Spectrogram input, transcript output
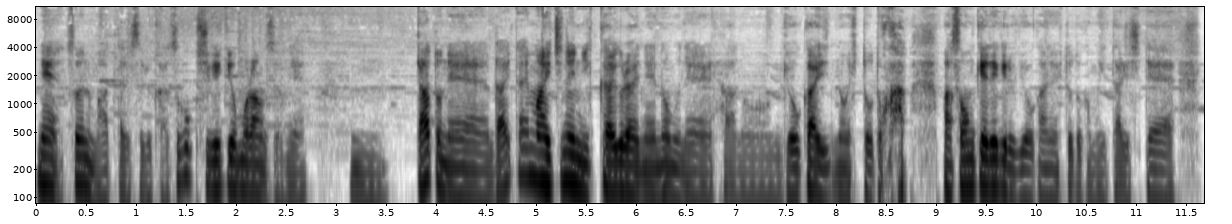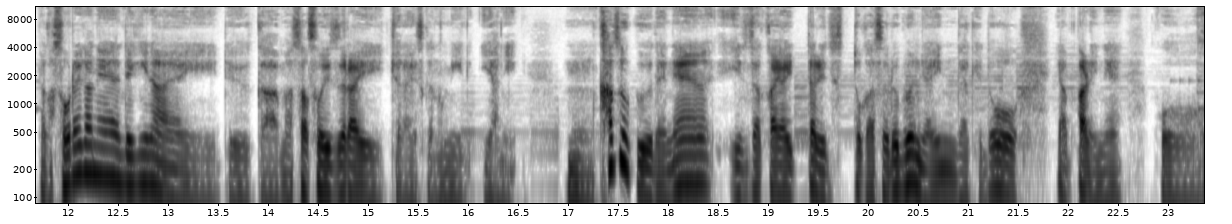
ね、そういうのもあったりするから、すごく刺激をもらうんですよね。うん。で、あとね、大体まあ1年に1回ぐらいね、飲むね、あの、業界の人とか、まあ尊敬できる業界の人とかもいたりして、なんかそれがね、できないというか、まあ誘いづらいじゃないですか、飲み屋に。うん、家族でね、居酒屋行ったりとかする分にはいいんだけど、やっぱりね、こう、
